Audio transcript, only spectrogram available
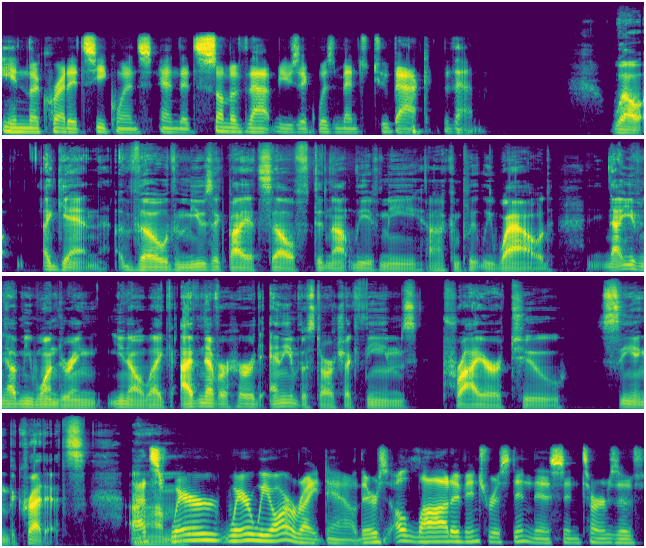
in the credit sequence and that some of that music was meant to back them. Well, again, though the music by itself did not leave me uh, completely wowed, now you even have me wondering, you know, like I've never heard any of the Star Trek themes prior to seeing the credits. That's um, where where we are right now. There's a lot of interest in this in terms of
